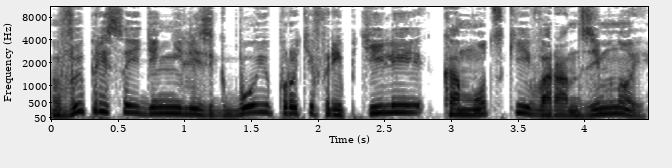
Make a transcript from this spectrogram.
Вы присоединились к бою против рептилии Комодский варан земной.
